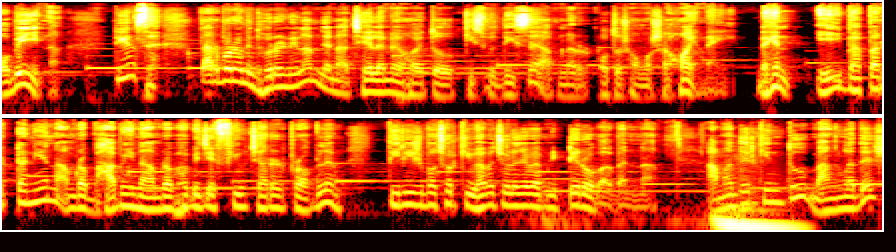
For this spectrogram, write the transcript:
হবেই না। ঠিক আছে? তারপর আমি ধরে নিলাম যে, না, ছেলে মেয়ে হয়তো কিছু দিছে, আপনার অত সমস্যা হয় নাই। দেখেন, এই ব্যাপারটা নিয়ে না আমরা ভাবি না, আমরা ভাবি যে ফিউচারের প্রবলেম তিরিশ বছর কীভাবে চলে যাবে আপনি টেরও পাবেন না। আমাদের কিন্তু বাংলাদেশ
